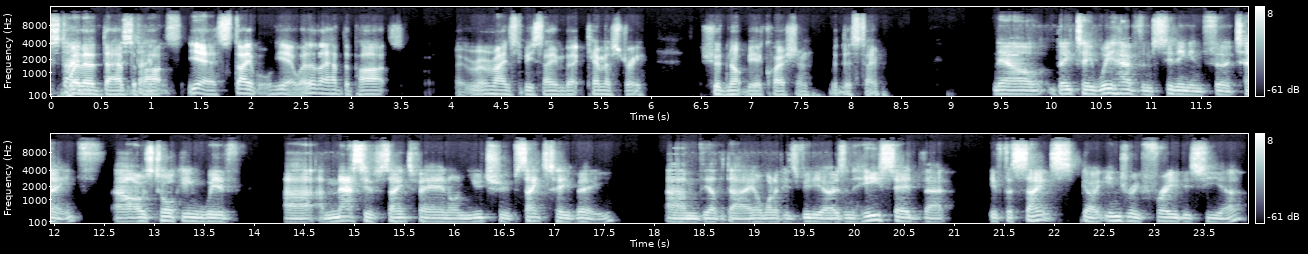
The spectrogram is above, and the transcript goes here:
stable. whether they have stable. the parts, yeah, stable, yeah. Whether they have the parts, it remains to be seen. But chemistry should not be a question with this team. Now, BT, we have them sitting in 13th. Uh, I was talking with uh, a massive Saints fan on YouTube, Saints TV, um, the other day on one of his videos, and he said that if the Saints go injury free this year,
